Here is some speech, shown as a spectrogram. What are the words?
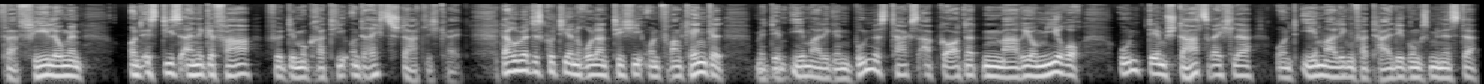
Verfehlungen und ist dies eine Gefahr für Demokratie und Rechtsstaatlichkeit? Darüber diskutieren Roland Tichy und Frank Henkel mit dem ehemaligen Bundestagsabgeordneten Mario Miroch und dem Staatsrechtler und ehemaligen Verteidigungsminister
